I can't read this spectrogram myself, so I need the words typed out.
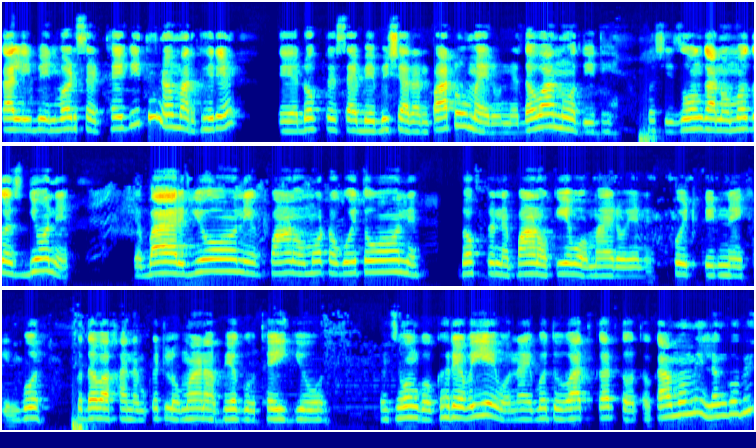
કાલી બેન વડસેટ થઈ ગઈ હતી ને અમાર ઘરે એ ડોક્ટર સાહેબે બિચારાને પાટું માર્યું ને દવા નો દીધી. પછી ઝોંગાનો મગજ ગયો ને કે બહાર ગયો ને પાણો મોટો ગોતો ને ડોક્ટરને પાણો કેવો માર્યો એને? ફૂટ કરી નાખીને બોલ. દવાખાનામાં કેટલો માણા ભેગો થઈ ગયો હોય. ઘરે વહી ને બધું વાત કરતો તો કા મમ્મી લંગુબી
